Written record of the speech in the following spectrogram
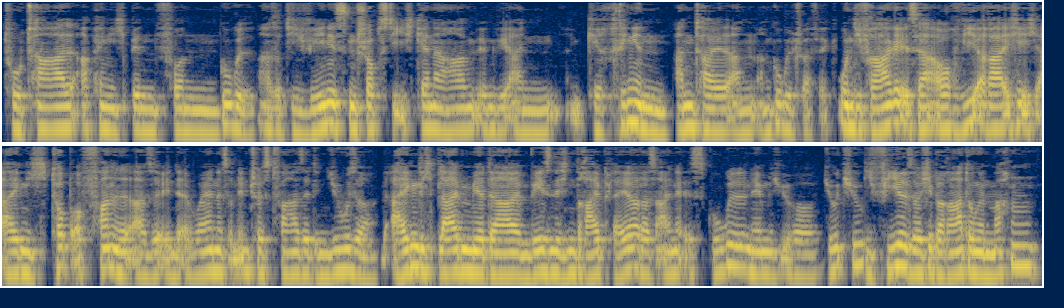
total abhängig bin von Google. Also die wenigsten Shops, die ich kenne, haben irgendwie einen geringen Anteil an, an Google-Traffic. Und die Frage ist ja auch, wie erreiche ich eigentlich Top of Funnel, also in der Awareness- und Interest-Phase den User? Eigentlich bleiben mir da im Wesentlichen drei Player. Das eine ist Google, nämlich über YouTube, die viel solche Beratungen machen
